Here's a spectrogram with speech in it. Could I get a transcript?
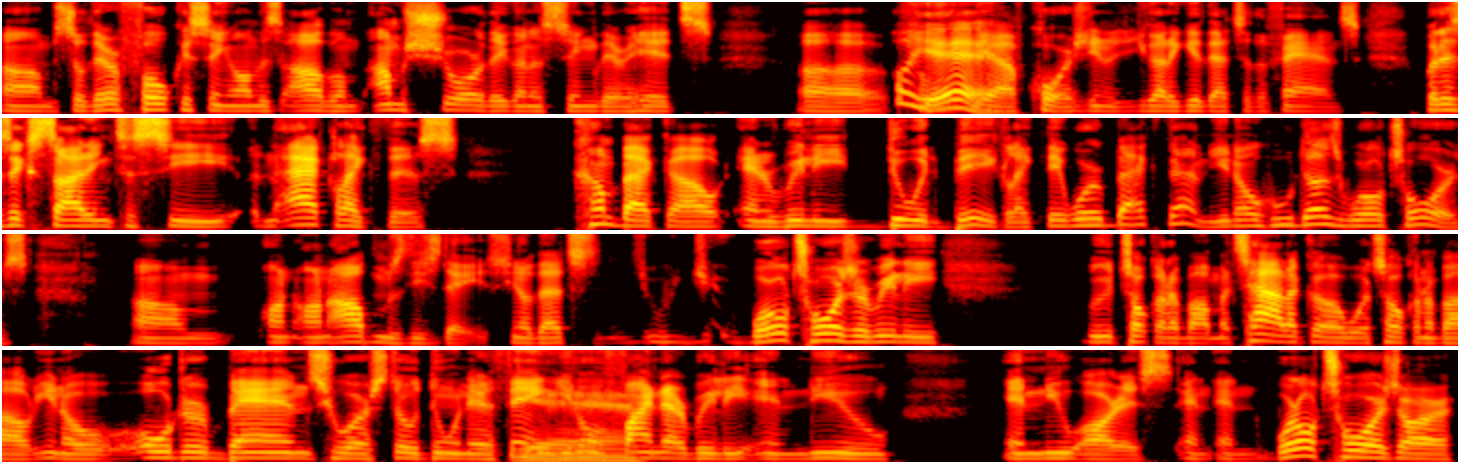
Um, so they're focusing on this album. I'm sure they're gonna sing their hits. Uh, Oh, from- yeah. yeah, of course. You know, you got to give that to the fans. But it's exciting to see an act like this come back out and really do it big, like they were back then. You know, who does world tours um, on on albums these days? You know, that's world tours are really. We were talking about Metallica. We're talking about you know older bands who are still doing their thing. You don't find that really in new in new artists. And and world tours are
